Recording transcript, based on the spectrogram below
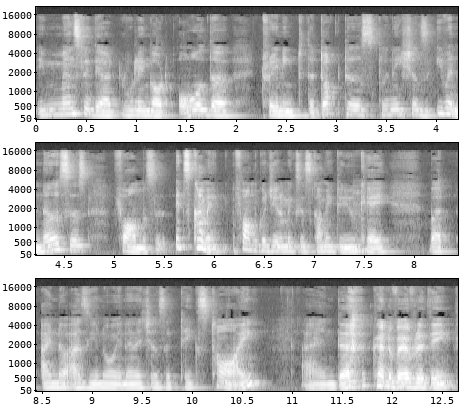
immensely they are ruling out all the training to the doctors clinicians even nurses pharmacists. It's coming. Pharmacogenomics is coming to uk mm-hmm but I know, as you know, in NHS it takes time and uh, kind of everything.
